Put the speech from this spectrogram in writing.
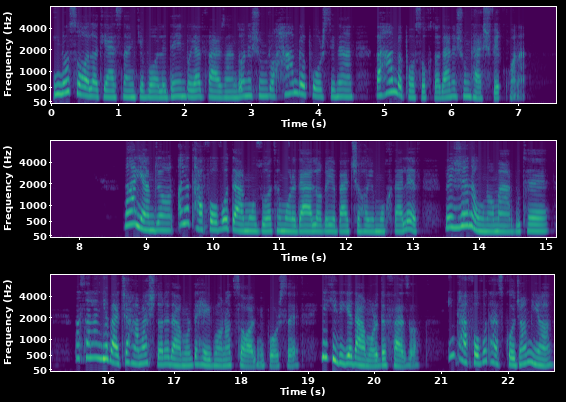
اینا سوالاتی هستند که والدین باید فرزندانشون رو هم به پرسیدن و هم به پاسخ دادنشون تشویق کنن. مریم جان، آیا تفاوت در موضوعات مورد علاقه بچه های مختلف به ژن اونا مربوطه؟ مثلا یه بچه همش داره در مورد حیوانات سوال می‌پرسه، یکی دیگه در مورد فضا. این تفاوت از کجا میاد؟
